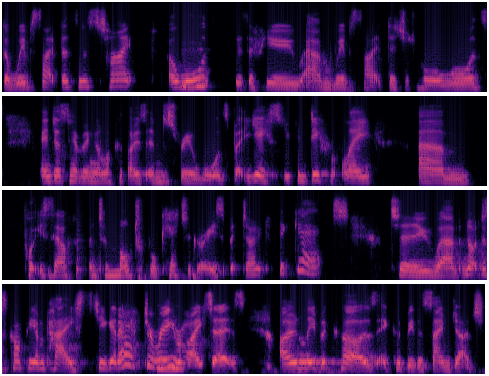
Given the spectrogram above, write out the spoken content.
the website business type awards. Mm-hmm. There's a few um, website digital awards and just having a look at those industry awards. But yes, you can definitely um, put yourself into multiple categories, but don't forget to um, not just copy and paste. You're going to have to mm-hmm. rewrite it only because it could be the same judge.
